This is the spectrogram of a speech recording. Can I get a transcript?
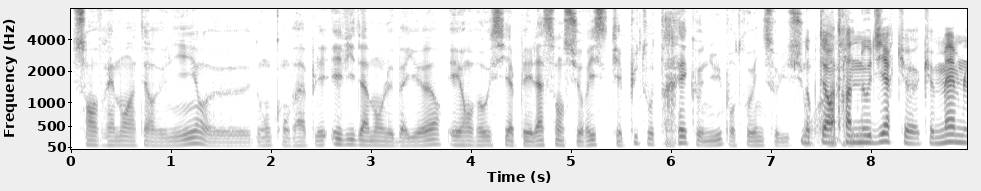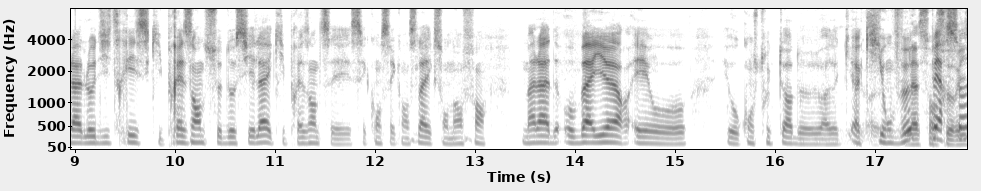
sans vraiment intervenir Euh, donc on va appeler évidemment le bailleur et on va aussi appeler l'ascensuriste qui est plutôt très connu pour trouver une solution Donc tu es en train de nous dire que, que même là, l'auditrice qui présente ce dossier-là et qui présente ces, ces conséquences-là avec son enfant malade au bailleur et au, et au constructeur de, à, à qui on veut, personne,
